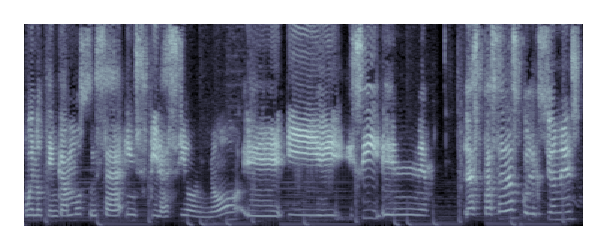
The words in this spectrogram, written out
bueno, tengamos esa inspiración, ¿no? Eh, y, y, sí, en las pasadas colecciones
